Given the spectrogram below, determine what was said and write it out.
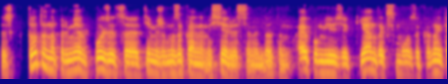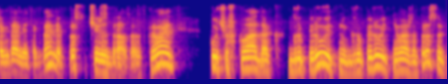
То есть кто-то, например, пользуется теми же музыкальными сервисами, да, там Apple Music, Яндекс Музыка, ну и так далее, и так далее, просто через браузер. Открывает кучу вкладок, группирует, не группирует, неважно, просто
